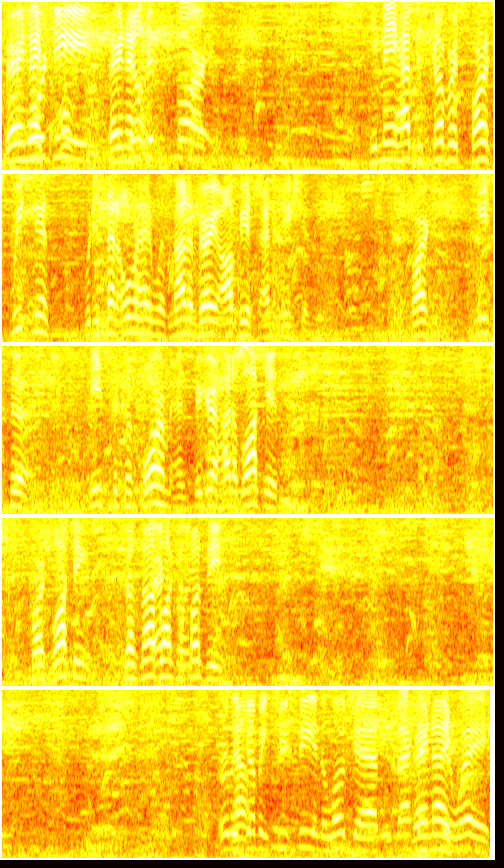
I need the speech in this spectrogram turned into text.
Very nice. 4D oh, very still nice. hits Spark. He may have discovered Spark's weakness, which is that overhead was not a very obvious animation. Spark needs to needs to conform and figure out how to block it. Spark blocking does not block the fuzzy. Early Now- jumping 2C into low jabs. Back Very nice. away. Is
